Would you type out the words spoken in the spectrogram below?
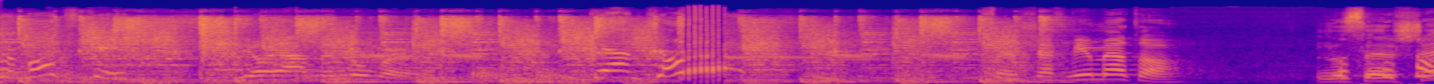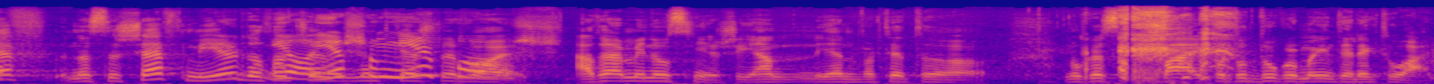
për modë ti? Jo, jam me numër. Të jam qo? Se sheh mirë me ato. Po nëse sheh, nëse sheh mirë, do thotë jo, që jo nuk ke shumë nevojë. Ato janë minus njësh, janë janë vërtet nuk është se mbaj për të dukur më intelektual.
